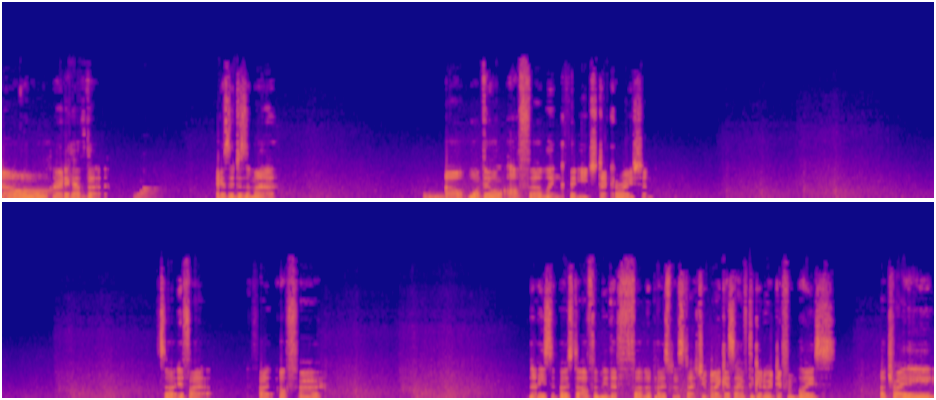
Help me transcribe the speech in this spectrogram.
No, I already have that. I guess it doesn't matter. Oh, what they will offer link for each decoration. So if I if I offer no, he's supposed to offer me the the postman statue, but I guess I have to go to a different place. I'll try.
